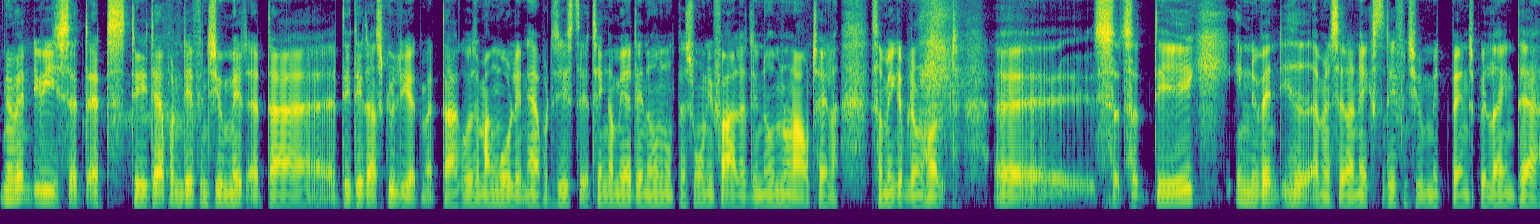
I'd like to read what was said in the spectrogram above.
nødvendigvis, at, at det er der på den defensive midt, at, der, at det er det, der er skyld i, at der er gået så mange mål ind her på det sidste. Jeg tænker mere, at det er noget med nogle personlige fejl, eller det er noget med nogle aftaler, som ikke er blevet holdt. Øh, så, så det er ikke en nødvendighed, at man sætter en ekstra defensiv midtbanespiller ind der.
